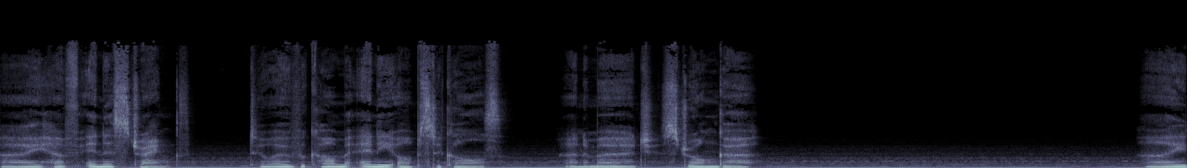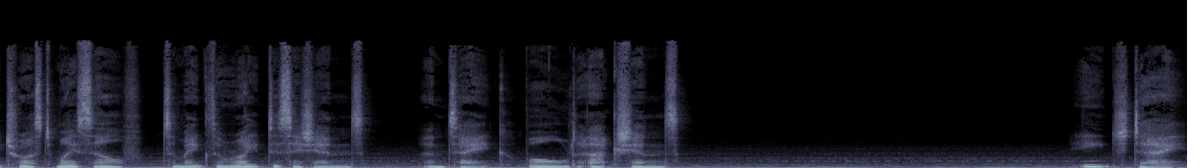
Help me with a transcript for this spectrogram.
I have inner strength to overcome any obstacles and emerge stronger. I trust myself to make the right decisions and take bold actions. Each day,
